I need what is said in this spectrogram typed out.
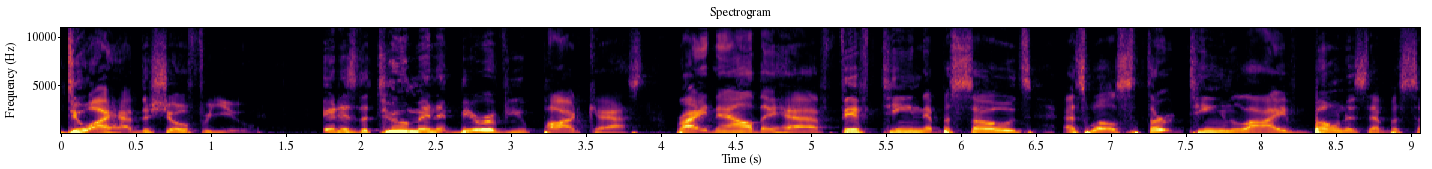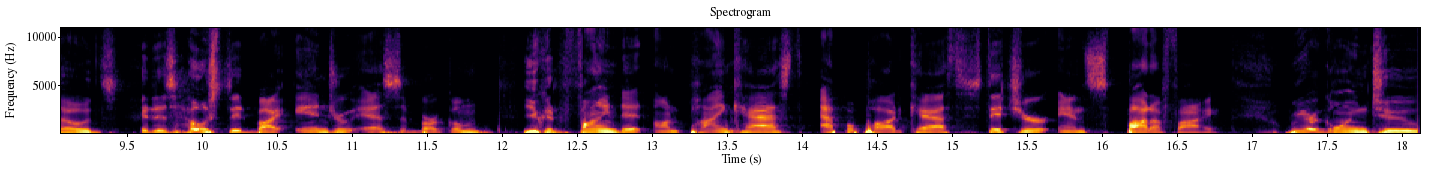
do I have the show for you? It is the Two Minute Beer Review Podcast. Right now, they have 15 episodes as well as 13 live bonus episodes. It is hosted by Andrew S. Burkham. You can find it on Pinecast, Apple Podcasts, Stitcher, and Spotify. We are going to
